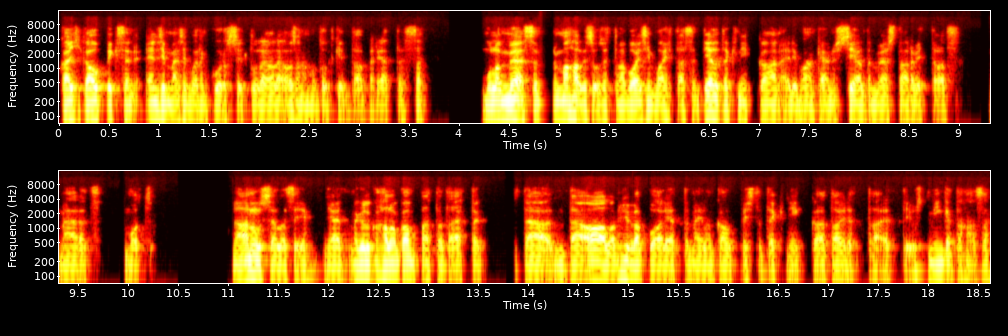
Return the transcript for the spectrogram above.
kaikki kauppiksen ensimmäisen vuoden kurssit tulee olemaan osana mun tutkintoa periaatteessa. Mulla on myös mahdollisuus, että mä voisin vaihtaa sen tietotekniikkaan, eli mä oon käynyt sieltä myös tarvittavat määrät, mutta nämä on ollut sellaisia. Ja että mä kyllä haluan komppaa tätä, että tämä, tämä AAL on hyvä puoli, että meillä on kauppista tekniikkaa, taidetta, että just minkä tahansa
